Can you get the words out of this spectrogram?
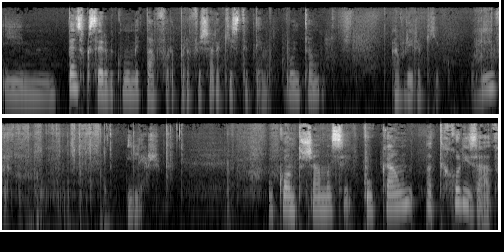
E penso que serve como metáfora para fechar aqui este tema. Vou então abrir aqui o livro e ler. O conto chama-se O Cão Aterrorizado.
